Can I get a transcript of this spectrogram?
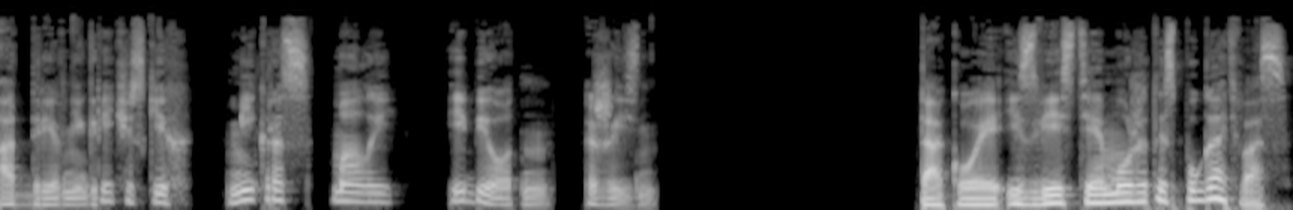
От древнегреческих «микрос» – малый и «биотн» – жизнь. Такое известие может испугать вас.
